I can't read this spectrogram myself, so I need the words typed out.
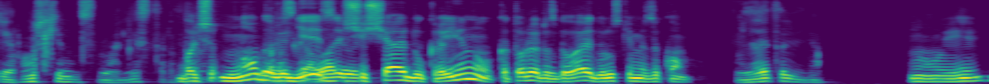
И русские националисты. Больш- много людей защищают Украину, которые разговаривают русским языком. Я это видел. Ну и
